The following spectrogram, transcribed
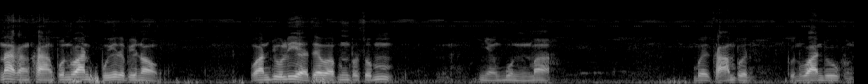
หน้าข้างๆพิ่นวานปุ๋ยเลยพี่น้องวานยูเรีย แต่ว่ามันผสมเหยียงบุญมาเบอถามเพิ่นเพิ่นวานดูเพิ่น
